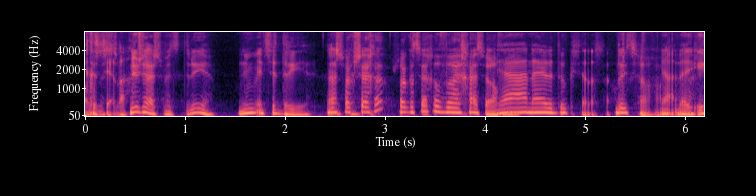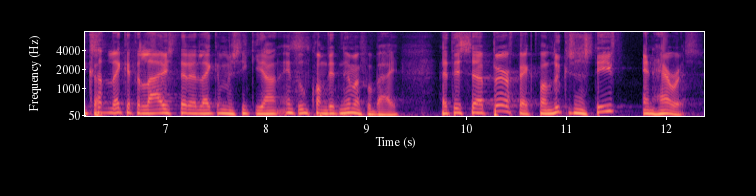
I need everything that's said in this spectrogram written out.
Gezellig. Nu zijn ze met z'n drieën. Nu met z'n drieën. Nou, zal ik zeggen? Zal ik het zeggen of ga je het zelf? Ja, nee, dat doe ik zelf. Doe het zelf. Ja, nee, ik zat lekker te luisteren, lekker muziekje aan. En toen kwam dit nummer voorbij. Het is eh, Perfect van Lucas en Steve en Harris.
